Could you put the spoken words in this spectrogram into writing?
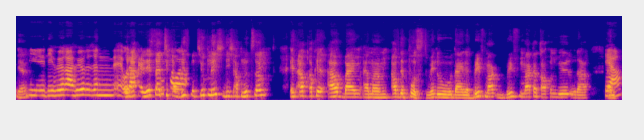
ja. die die Hörer, Hörerinnen äh, oder. Und ein letzter Tipp auch diesbezüglich, die ich auch nutze, ist auch, okay, auch beim ähm, auf der Post, wenn du deine Briefmark Briefmarker kaufen willst oder ja.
